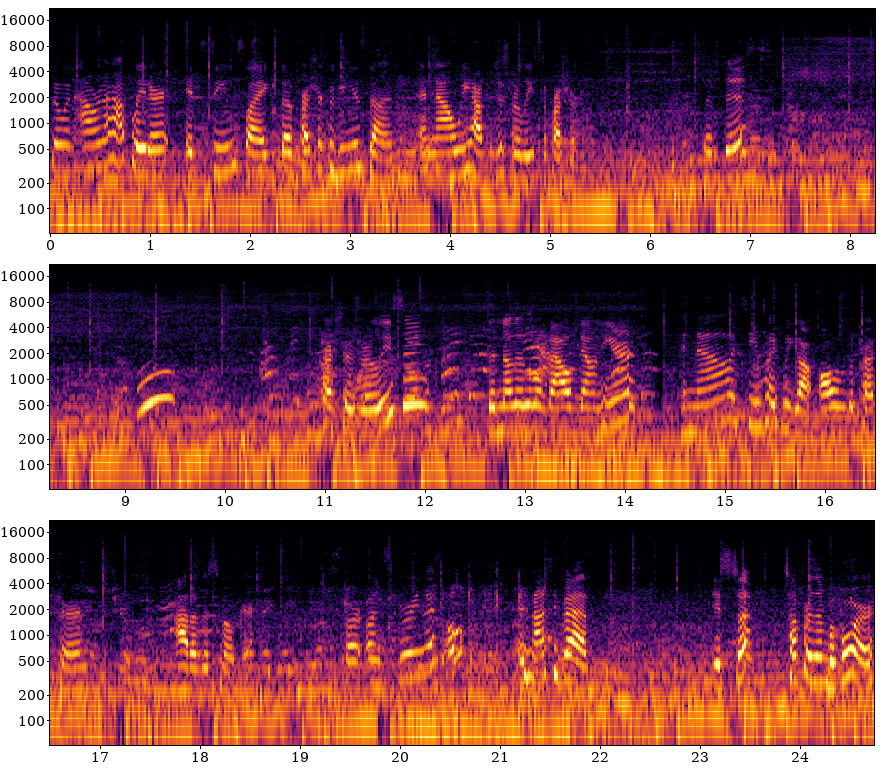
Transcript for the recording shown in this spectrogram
So an hour and a half later, it seems like the pressure cooking is done, and now we have to just release the pressure. Lift this. Woo. Pressure's releasing. There's another little valve down here. And now it seems like we got all of the pressure out of the smoker. Start unscrewing this. Oh, it's not too bad. It's tough, tougher than before.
